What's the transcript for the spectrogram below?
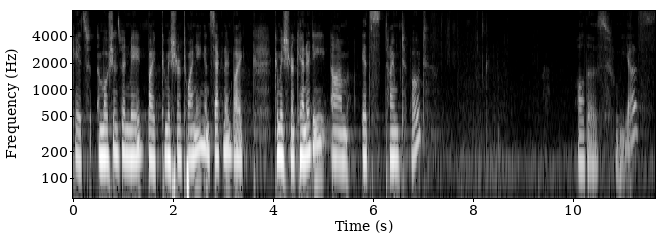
Okay, it's, a motion's been made by Commissioner Twining and seconded by Commissioner Kennedy. Um, It's time to vote. All those who yes?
